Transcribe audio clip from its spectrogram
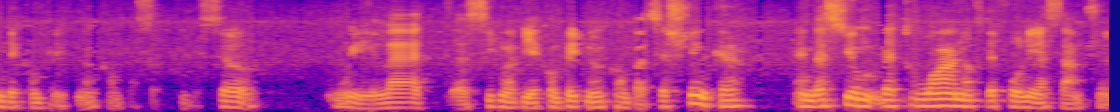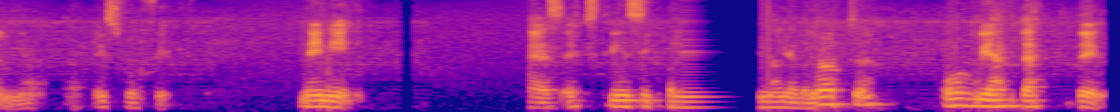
in the complete non-compact setting. So we let uh, sigma be a complete non-compact shrinker and assume that one of the following assumption uh, is fulfilled. Namely, as extrinsic polynomial growth, or we have that the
